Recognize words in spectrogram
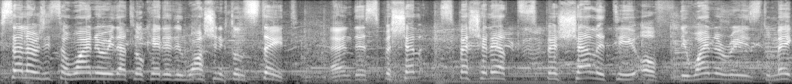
Cellars is a winery that's located in Washington State. And the special, special, speciality of the winery is to make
